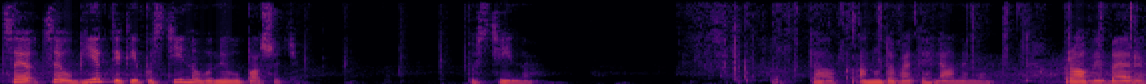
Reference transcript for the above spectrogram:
це, це об'єкт, який постійно вони лупашать. Постійно. Так, а ну давайте глянемо. Правий берег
